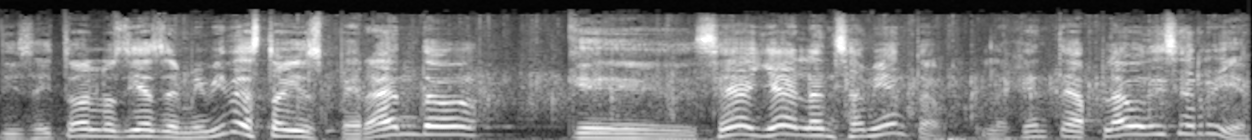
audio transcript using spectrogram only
Dice, y todos los días de mi vida estoy esperando que sea ya el lanzamiento. La gente aplaude y se ríe.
